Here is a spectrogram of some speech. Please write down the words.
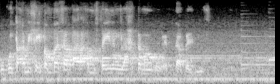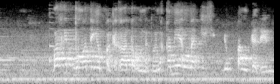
Pupunta kami sa ibang bansa para kamustahin ang lahat ng mga OFWs. Bakit dumating ang pagkakataon na ito na kami ang naisip yung tanggalin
